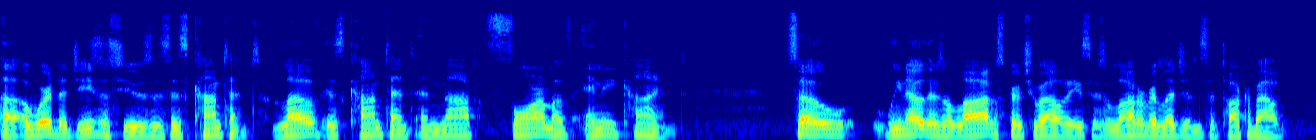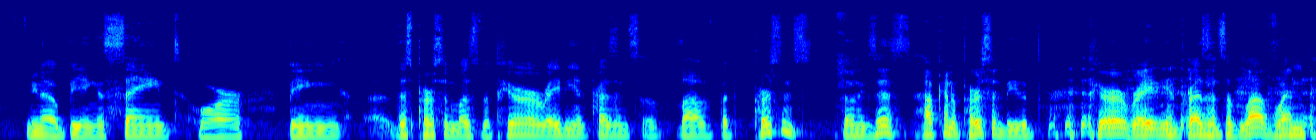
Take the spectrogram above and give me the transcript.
Uh, a word that Jesus uses is content. Love is content and not form of any kind. So we know there's a lot of spiritualities, there's a lot of religions that talk about, you know, being a saint or being, uh, this person was the pure, radiant presence of love, but persons don't exist. How can a person be the pure, radiant presence of love when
